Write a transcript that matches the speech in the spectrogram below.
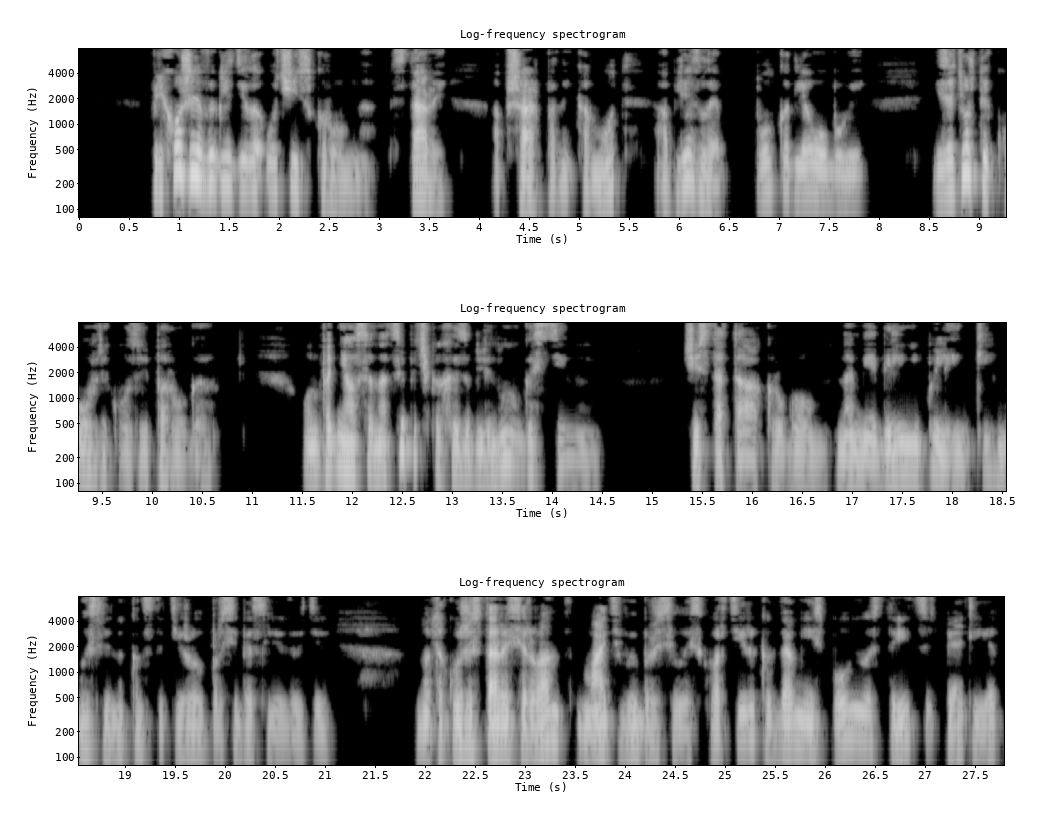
Прихожая выглядела очень скромно. Старый обшарпанный комод, облезлая полка для обуви и затертый коврик возле порога. Он поднялся на цыпочках и заглянул в гостиную. Чистота кругом, на мебели не пылинки, мысленно констатировал про себя следователь. Но такой же старый сервант мать выбросила из квартиры, когда мне исполнилось тридцать пять лет.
